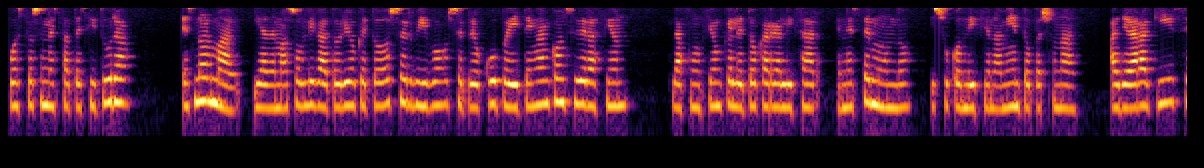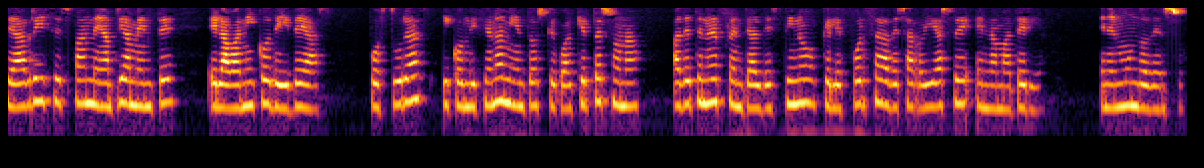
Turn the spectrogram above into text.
Puestos en esta tesitura, es normal y además obligatorio que todo ser vivo se preocupe y tenga en consideración la función que le toca realizar en este mundo y su condicionamiento personal. Al llegar aquí se abre y se expande ampliamente el abanico de ideas, posturas y condicionamientos que cualquier persona ha de tener frente al destino que le fuerza a desarrollarse en la materia, en el mundo denso.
